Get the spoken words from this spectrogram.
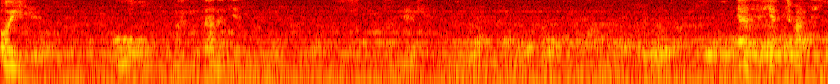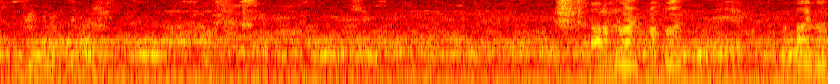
Ui. Oh, was kommt da denn hier? Ja. ist jetzt 20. In 5 Minuten sind wir da. Mach mal, mach mal. Mach mal einmal.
